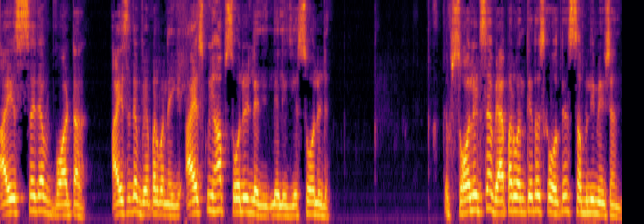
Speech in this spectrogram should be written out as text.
आइस से जब वाटर आइस से जब वेपर बनेगी आइस को यहाँ आप सॉलिड ले, ले लीजिए सॉलिड जब सॉलिड से वेपर बनती है तो इसको बोलते हैं सब्लिमेशन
